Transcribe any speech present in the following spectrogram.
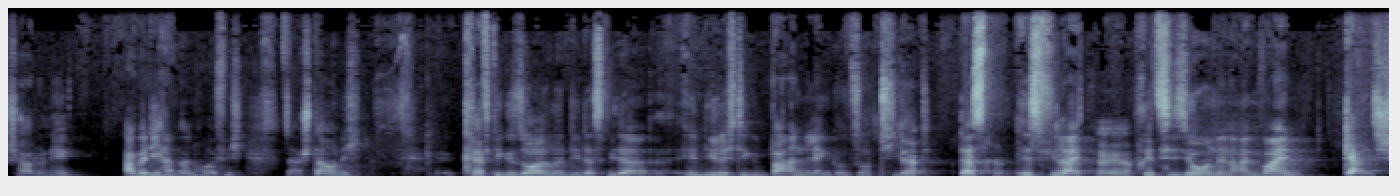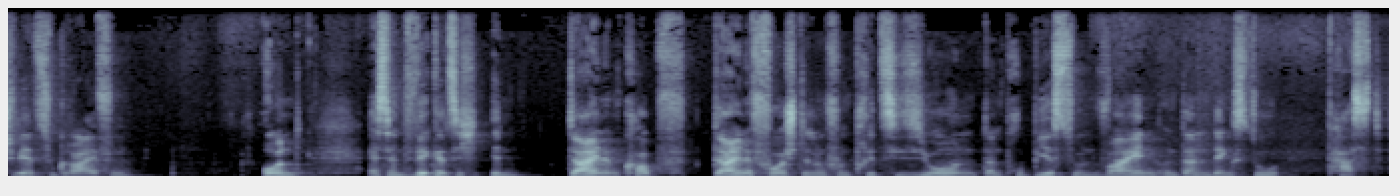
Chardonnay, aber die haben dann häufig eine erstaunlich kräftige Säure, die das wieder in die richtige Bahn lenkt und sortiert. Ja. Das ist vielleicht Ja, ja. Präzision in einem Wein ganz schwer zu greifen. Und es entwickelt sich in deinem Kopf deine Vorstellung von Präzision. Dann probierst du einen Wein und dann denkst du, passt.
